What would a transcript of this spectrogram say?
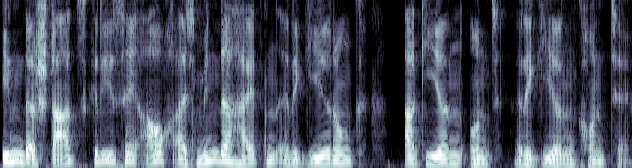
in der Staatskrise auch als Minderheitenregierung agieren und regieren konnte.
